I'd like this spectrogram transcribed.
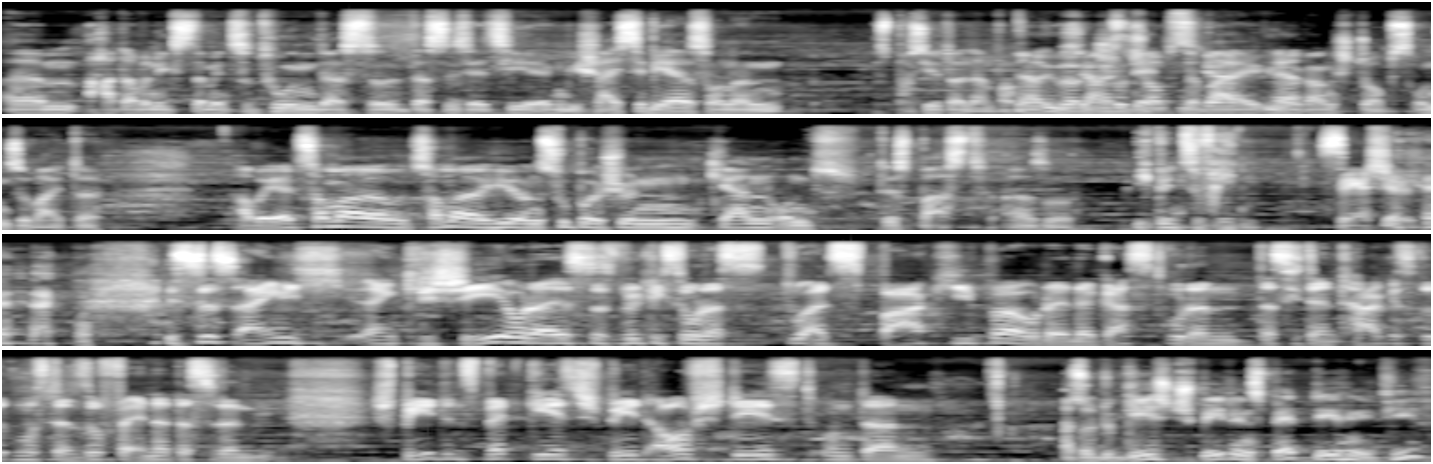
Ähm, hat aber nichts damit zu tun, dass, dass es jetzt hier irgendwie scheiße wäre, sondern es passiert halt einfach. Ja, Übergangsjobs dabei, ja, Übergangsjobs und so weiter. Aber jetzt haben, wir, jetzt haben wir hier einen super schönen Kern und das passt. Also ich bin zufrieden. Sehr schön. ist das eigentlich ein Klischee oder ist das wirklich so, dass du als Barkeeper oder in der Gastro dann, dass sich dein Tagesrhythmus dann so verändert, dass du dann spät ins Bett gehst, spät aufstehst und dann. Also du gehst spät ins Bett, definitiv.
